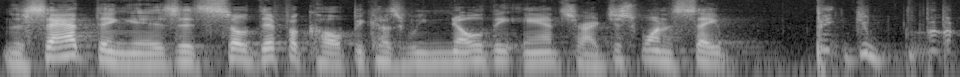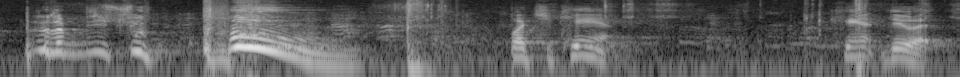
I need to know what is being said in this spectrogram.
And the sad thing is, it's so difficult because we know the answer. I just want to say, boom, but you can't. Can't do it.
